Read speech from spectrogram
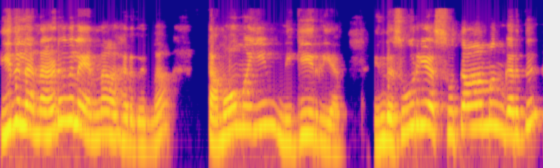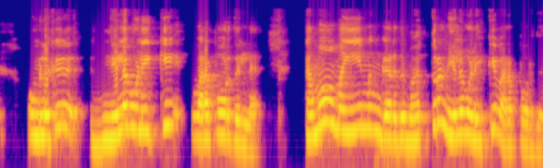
இதுல நடுவுல என்ன ஆகுறதுன்னா தமோமையும் நிகீரிய. இந்த சூரிய சுதாமங்கிறது உங்களுக்கு நிலவொளிக்கு வரப்போறது இல்ல தமோமயம்ங்கிறது மாத்திரம் நிலவொளிக்கு வரப்போறது.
